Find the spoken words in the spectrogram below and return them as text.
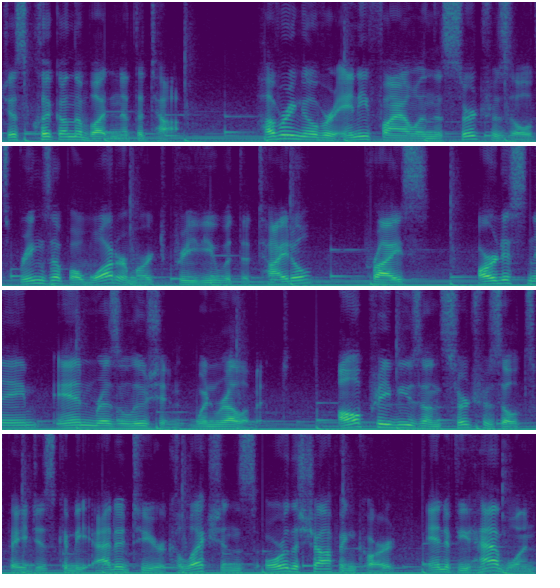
Just click on the button at the top. Hovering over any file in the search results brings up a watermarked preview with the title, price, artist name, and resolution when relevant. All previews on search results pages can be added to your collections or the shopping cart, and if you have one,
